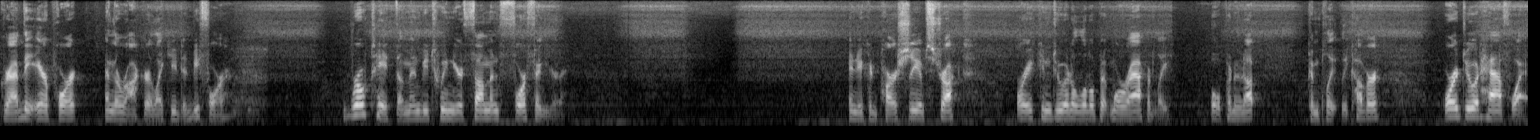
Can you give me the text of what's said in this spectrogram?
grab the airport and the rocker like you did before, rotate them in between your thumb and forefinger and you can partially obstruct or you can do it a little bit more rapidly. Open it up, completely cover, or do it halfway.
